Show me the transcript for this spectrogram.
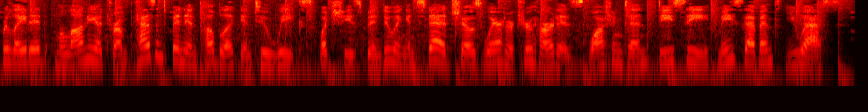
Related, Melania Trump hasn't been in public in two weeks. What she's been doing instead shows where her true heart is. Washington, D.C., May 7, U.S.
